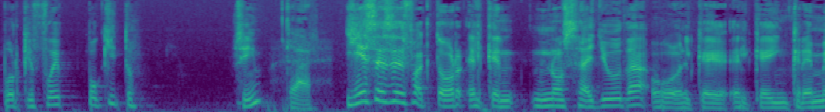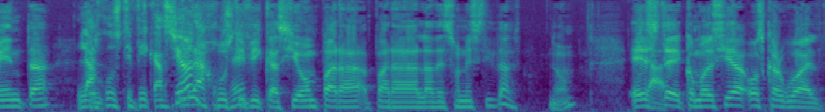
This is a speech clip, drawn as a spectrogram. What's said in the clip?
porque fue poquito. ¿Sí? Claro. Y es ese factor el que nos ayuda o el que, el que incrementa La el- justificación, La ¿eh? justificación para, para la deshonestidad, ¿no? Este, Claro. como decía Oscar Wilde,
